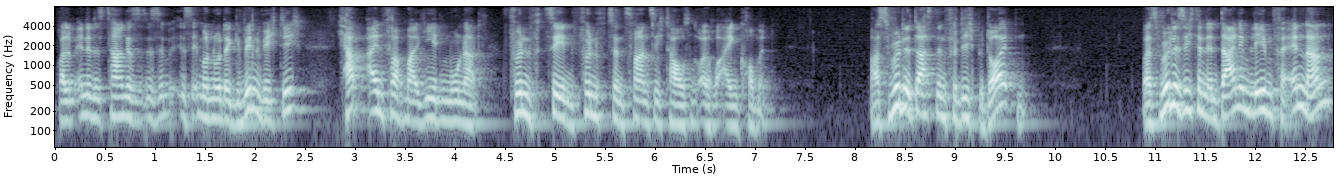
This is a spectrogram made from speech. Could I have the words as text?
weil am Ende des Tages ist, ist immer nur der Gewinn wichtig. Ich habe einfach mal jeden Monat 15, 15, 20.000 Euro Einkommen. Was würde das denn für dich bedeuten? Was würde sich denn in deinem Leben verändern,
